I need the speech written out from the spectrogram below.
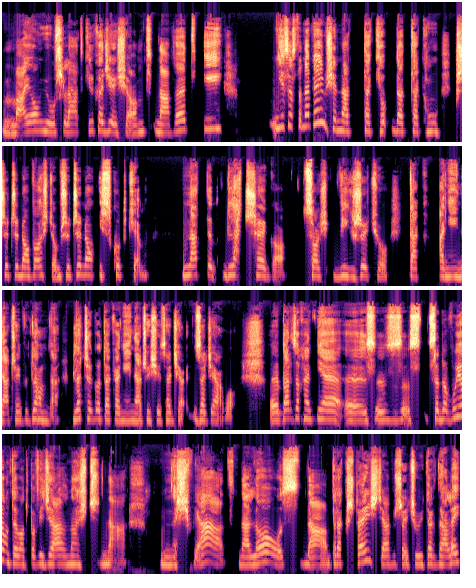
mają już lat kilkadziesiąt nawet i nie zastanawiają się nad, nad taką przyczynowością, przyczyną i skutkiem, nad tym, dlaczego coś w ich życiu tak a nie inaczej wygląda. Dlaczego tak, a nie inaczej się zadzia zadziało? E, bardzo chętnie scedowują tę odpowiedzialność na świat, na los, na brak szczęścia w życiu i tak dalej.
